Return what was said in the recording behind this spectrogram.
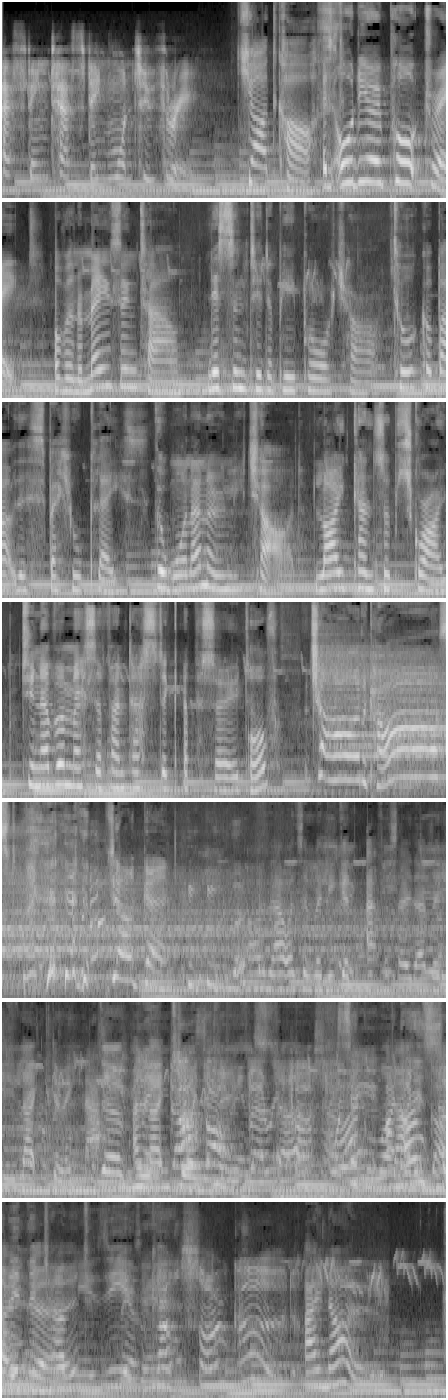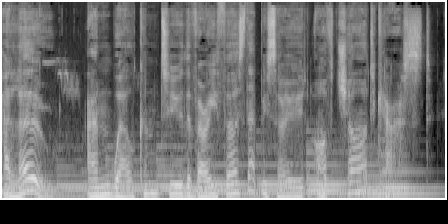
Testing, testing, one, two, three. Chardcast. An audio portrait of an amazing town. Listen to the people of Chard. Talk about this special place. The one and only Chard. Like and subscribe to never miss a fantastic episode of Chardcast. Chardcast. oh, that was a really good episode. I really like doing that. The I like joining very Second one, I know, so in the good. Chard Museum. That was so good. I know. Hello, and welcome to the very first episode of Chardcast.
